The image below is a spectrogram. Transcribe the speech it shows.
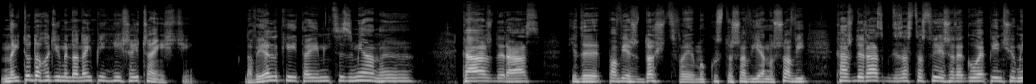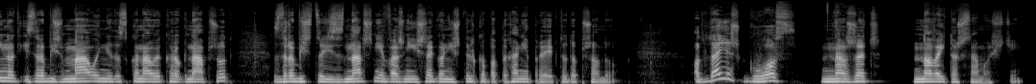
No i tu dochodzimy do najpiękniejszej części. Do wielkiej tajemnicy zmiany. Każdy raz, kiedy powiesz dość swojemu kustoszowi Januszowi, każdy raz, gdy zastosujesz regułę pięciu minut i zrobisz mały, niedoskonały krok naprzód, zrobisz coś znacznie ważniejszego niż tylko popychanie projektu do przodu. Oddajesz głos na rzecz nowej tożsamości.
